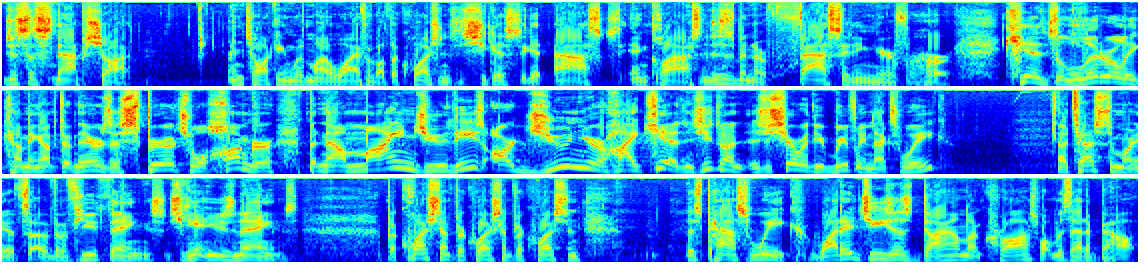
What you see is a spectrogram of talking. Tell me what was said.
Just a snapshot in talking with my wife about the questions that she gets to get asked in class. And this has been a fascinating year for her. Kids literally coming up to them. There's a spiritual hunger, but now, mind you, these are junior high kids. And she's going to share with you briefly next week a testimony of, of a few things. She can't use names. But question after question after question, this past week. Why did Jesus die on the cross? What was that about?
